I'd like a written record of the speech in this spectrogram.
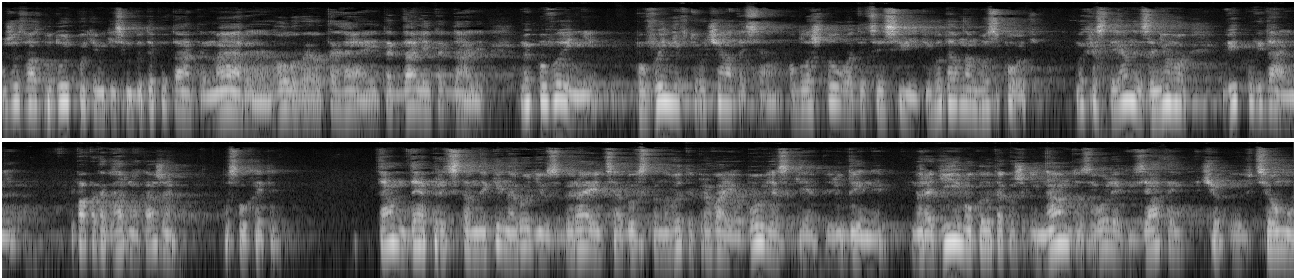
Може, з вас будуть потім якісь депутати, мери, голови ОТГ і так далі. і так далі. Ми повинні, повинні втручатися, облаштовувати цей світ. Його дав нам Господь. Ми, християни, за нього відповідальні. І папа так гарно каже: послухайте, там, де представники народів збираються, аби встановити права і обов'язки людини, ми радіємо, коли також і нам дозволять взяти в цьому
